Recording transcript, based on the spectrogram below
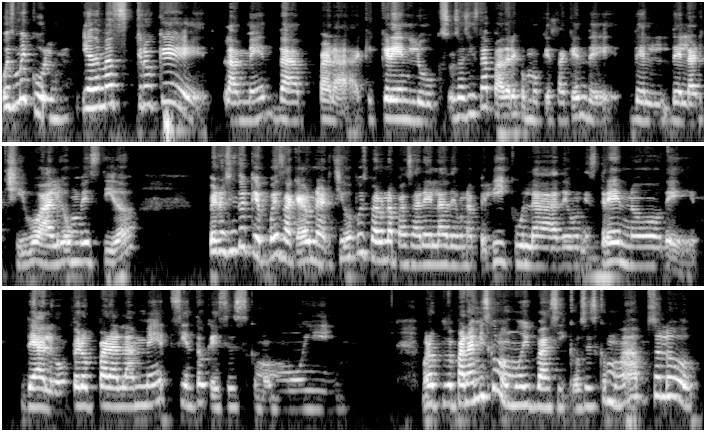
pues muy cool. Y además creo que la Met da para que creen looks. O sea, sí está padre como que saquen de, del, del archivo algo, un vestido, pero siento que puedes sacar un archivo pues para una pasarela de una película, de un estreno, de de algo, pero para la Met siento que ese es como muy, bueno, pues, para mí es como muy básico, o sea, es como, ah, solo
